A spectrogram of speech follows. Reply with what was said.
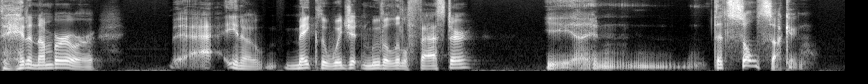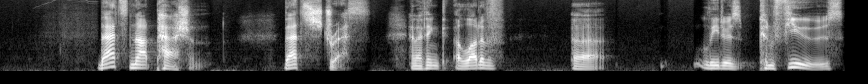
to hit a number or uh, you know make the widget move a little faster, yeah, that's soul sucking. That's not passion. That's stress. And I think a lot of uh, leaders confuse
